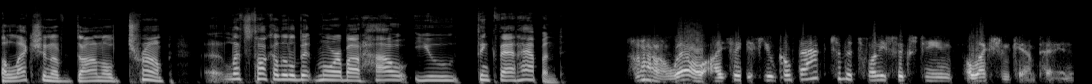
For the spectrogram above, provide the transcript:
election of Donald Trump. Uh, let's talk a little bit more about how you think that happened. Oh, well, I think if you go back to the 2016 election campaign,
